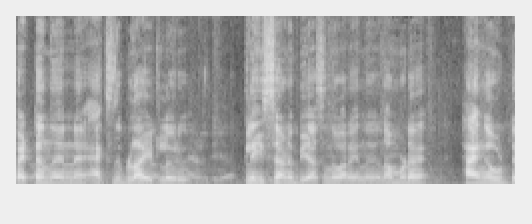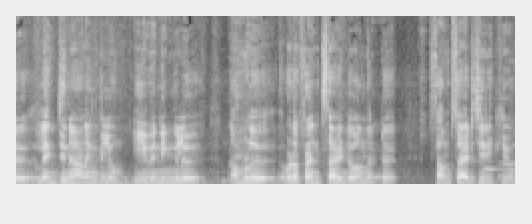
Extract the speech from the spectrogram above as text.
പെട്ടെന്ന് തന്നെ ആക്സസിബിൾ ആയിട്ടുള്ള ഒരു പ്ലേസ് ആണ് ബിയാസ് എന്ന് പറയുന്നത്. നമ്മുടെ ഹാങ് ഔട്ട് ലഞ്ചിനാണെങ്കിലും ഈവനിങ്ങിൽ നമ്മൾ ഇവിടെ ഫ്രണ്ട്സ് ആയിട്ട് വന്നിട്ട് സംസാരിച്ചിരിക്കും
